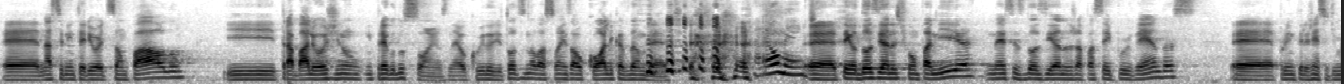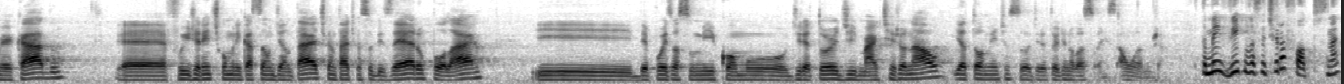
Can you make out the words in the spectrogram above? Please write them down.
é, nasci no interior de São Paulo e trabalho hoje no emprego dos sonhos. Né? Eu cuido de todas as inovações alcoólicas da Ambev. Realmente. é, tenho 12 anos de companhia, nesses 12 anos já passei por vendas, é, por inteligência de mercado, é, fui gerente de comunicação de Antártica, Antártica Sub-Zero, Polar, e depois assumi como diretor de marketing regional e atualmente eu sou diretor de inovações há um ano já. Também vi que você tira fotos, né?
